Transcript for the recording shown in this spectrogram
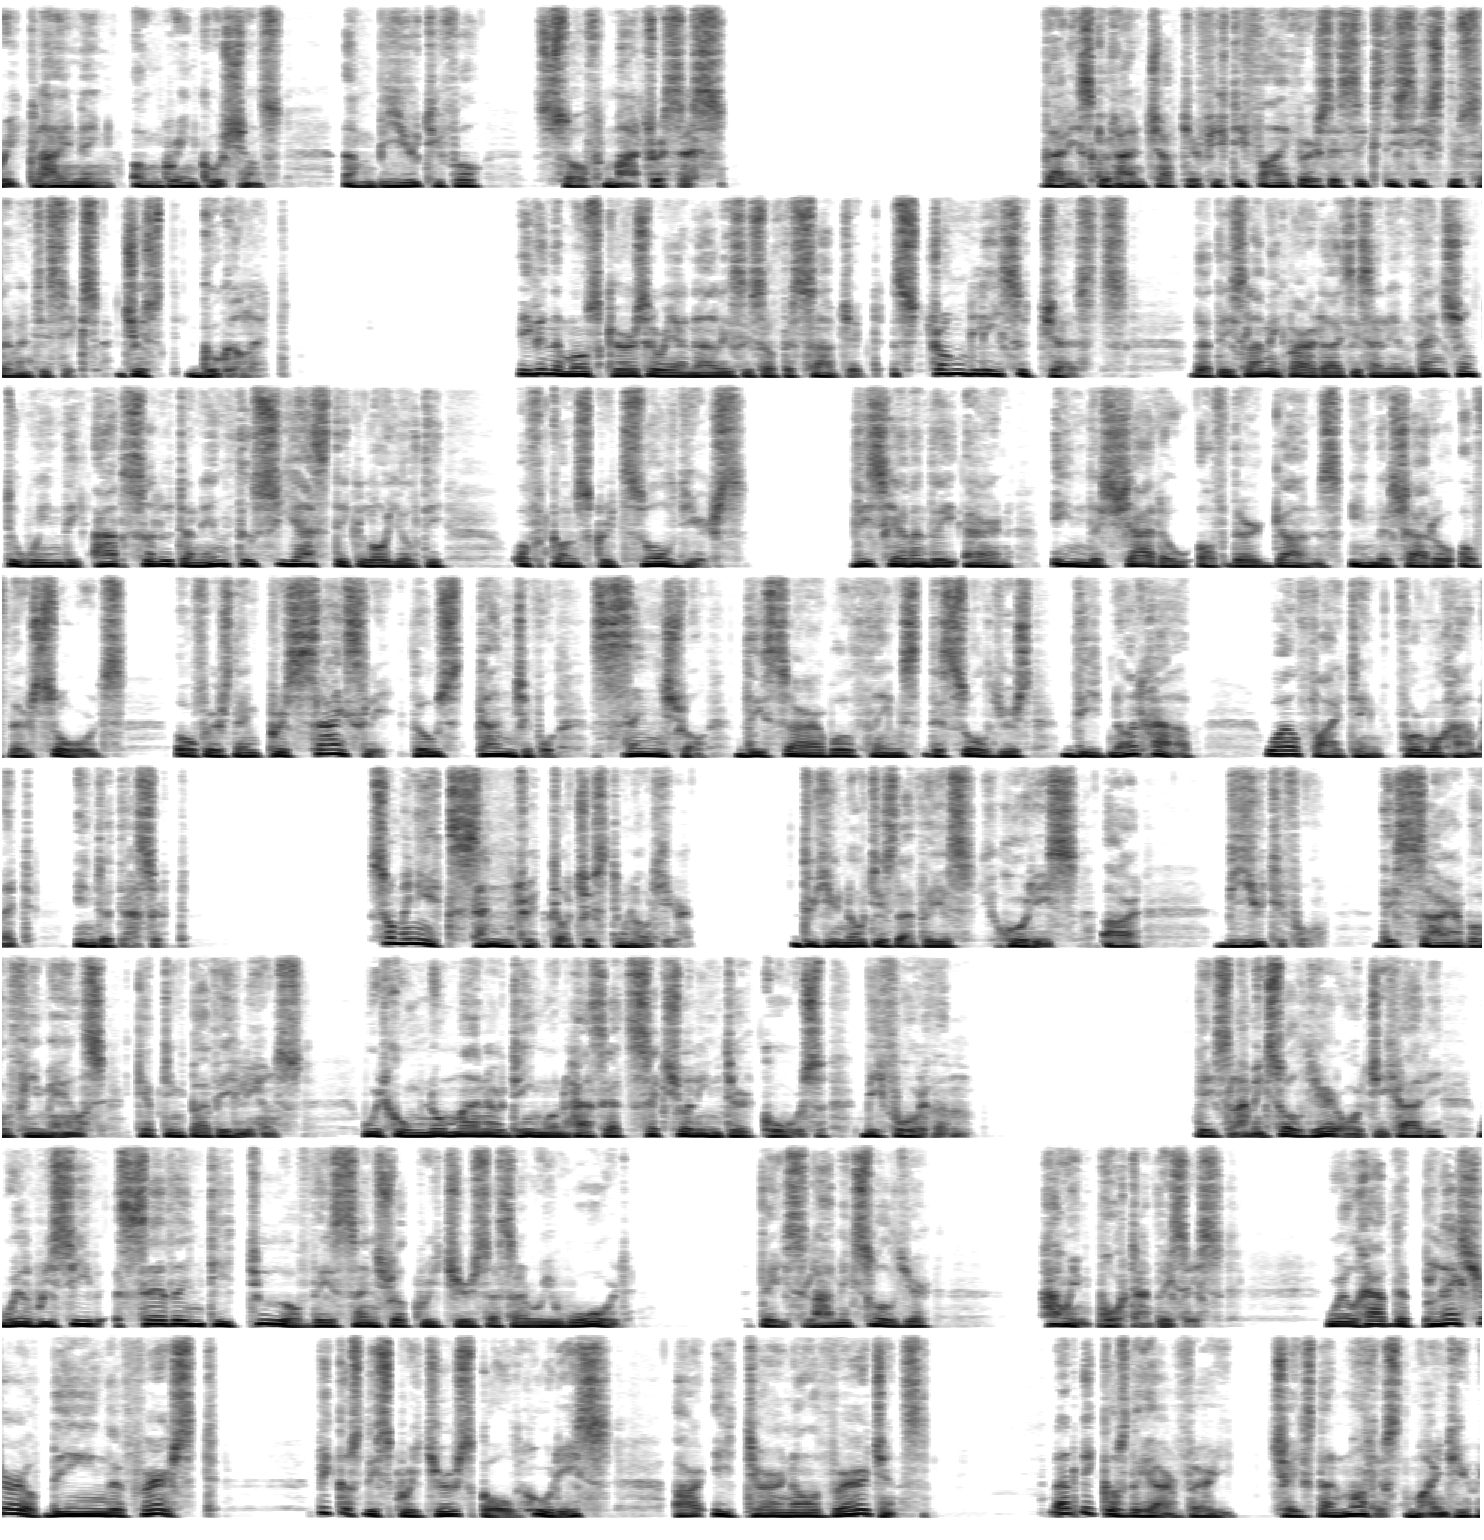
reclining on green cushions and beautiful, soft mattresses. That is Quran chapter 55, verses 66 to 76. Just Google it. Even the most cursory analysis of the subject strongly suggests that the Islamic paradise is an invention to win the absolute and enthusiastic loyalty of conscript soldiers. This heaven they earn in the shadow of their guns, in the shadow of their swords, offers them precisely those tangible, sensual, desirable things the soldiers did not have while fighting for Muhammad in the desert. So many eccentric touches to note here. Do you notice that these huris are beautiful, desirable females kept in pavilions, with whom no man or demon has had sexual intercourse before them. The Islamic soldier or jihadi will receive 72 of these sensual creatures as a reward. The Islamic soldier, how important this is, will have the pleasure of being the first, because these creatures, called huris, are eternal virgins. Not because they are very chaste and modest, mind you.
